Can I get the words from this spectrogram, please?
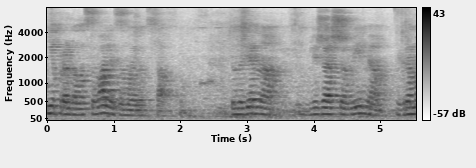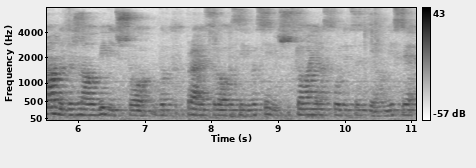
не проголосовали за мою отставку, то, наверное, в ближайшее время громада должна увидеть, что, вот правильно сказал Василий Васильевич, что слова не расходятся с делом. Если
